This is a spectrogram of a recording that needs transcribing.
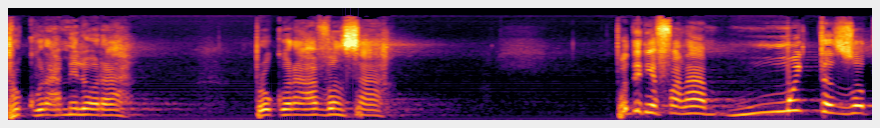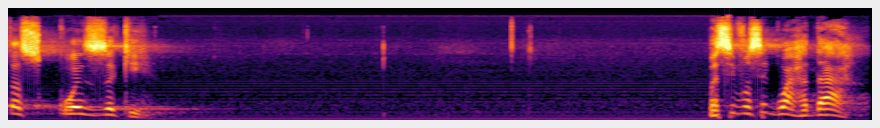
Procurar melhorar. Procurar avançar. Poderia falar muitas outras coisas aqui. Mas se você guardar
